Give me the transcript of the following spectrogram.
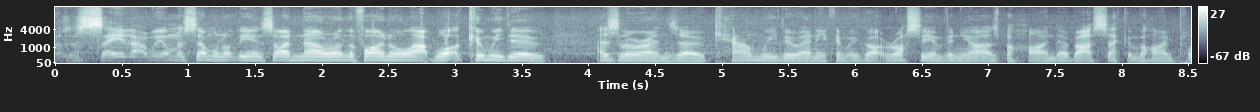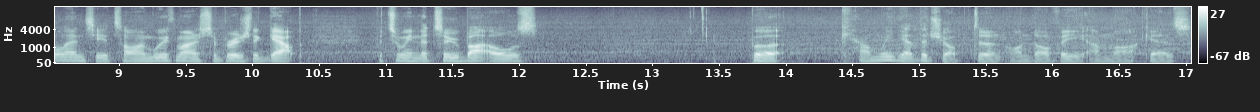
I just say that we almost someone up the inside. Now we're on the final lap. What can we do? as Lorenzo. Can we do anything? We've got Rossi and Vinales behind. They're about a second behind. Plenty of time. We've managed to bridge the gap between the two battles. But can we get the job done on Dovi and Marquez?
